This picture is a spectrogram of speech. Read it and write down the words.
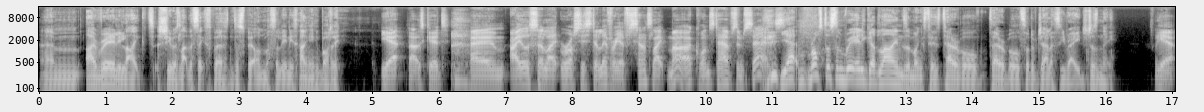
Um, I really liked. She was like the sixth person to spit on Mussolini's hanging body. Yeah, that was good. Um, I also like Ross's delivery of "Sounds like Mark wants to have some sex." Yeah, Ross does some really good lines amongst his terrible, terrible sort of jealousy rage, doesn't he? Yeah.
